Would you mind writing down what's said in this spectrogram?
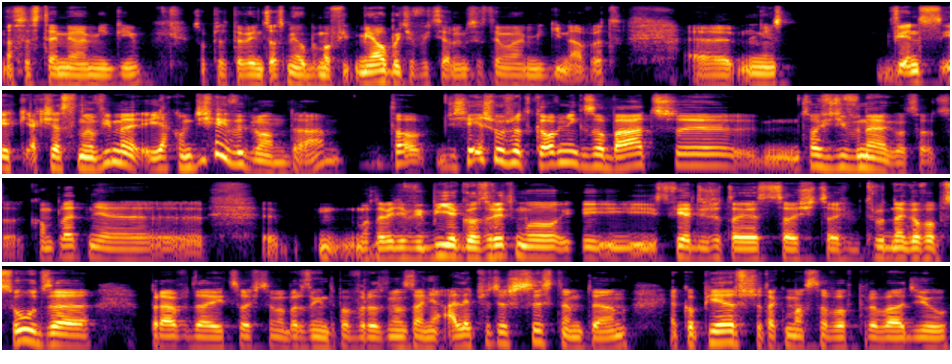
na systemie Amigi, co przez pewien czas miał, być oficjalnym systemem Amigi nawet. E, więc, więc jak, jak się zastanowimy, jak on dzisiaj wygląda, to dzisiejszy użytkownik zobaczy coś dziwnego, co, co kompletnie, e, można powiedzieć, wybije go z rytmu i stwierdzi, że to jest coś, coś trudnego w obsłudze, prawda, i coś, co ma bardzo nietypowe rozwiązania, ale przecież system ten jako pierwszy tak masowo wprowadził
